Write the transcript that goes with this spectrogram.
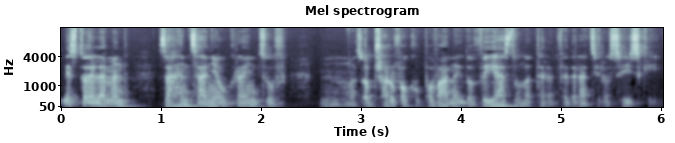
Jest to element zachęcania Ukraińców z obszarów okupowanych do wyjazdu na teren Federacji Rosyjskiej.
